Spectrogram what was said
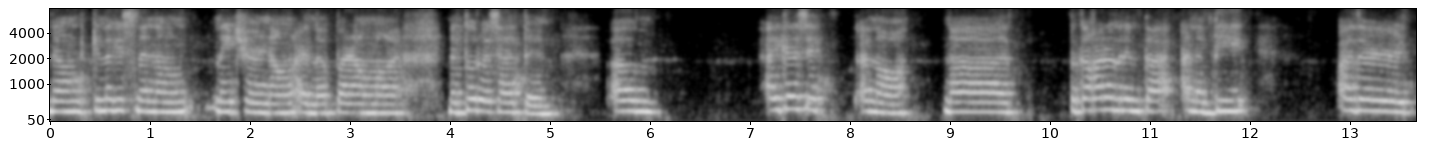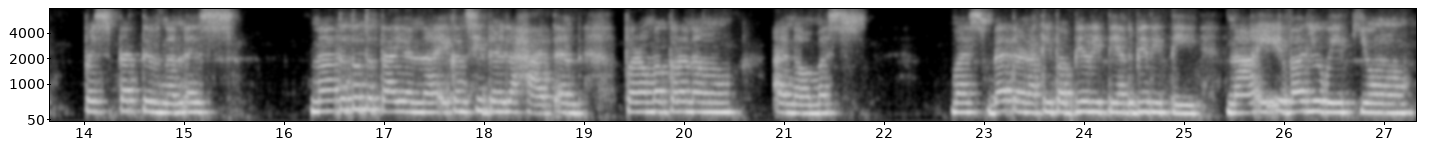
ng kinagisnan ng nature ng ano, parang mga nagturo sa atin, um, I guess it, ano, na nagkakaroon rin ta, ano, di, other perspective nun is natututo tayo na i-consider lahat and parang magkaroon ng ano mas mas better na capability and ability na i-evaluate yung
